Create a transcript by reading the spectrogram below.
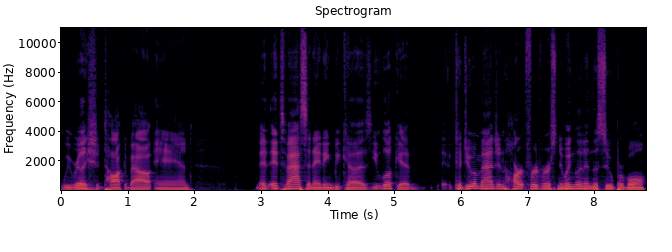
we really should talk about and it, it's fascinating because you look at could you imagine Hartford versus New England in the Super Bowl?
